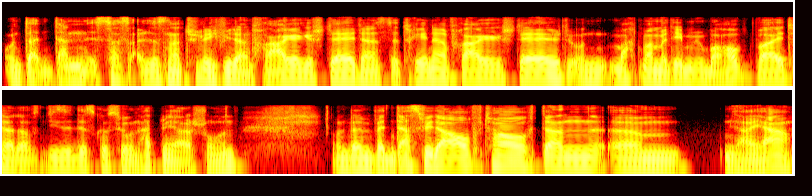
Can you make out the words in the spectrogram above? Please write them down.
Und dann, dann ist das alles natürlich wieder in Frage gestellt. Dann ist der Trainer in Frage gestellt und macht man mit dem überhaupt weiter. Das, diese Diskussion hatten wir ja schon. Und wenn, wenn das wieder auftaucht, dann, ähm, naja,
